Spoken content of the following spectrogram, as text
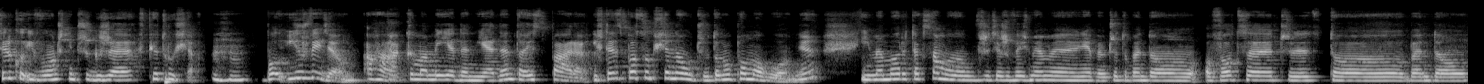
tylko i wyłącznie przy grze w Piotrusia. Mhm. Bo już wiedział, aha, tak. tu mamy jeden, jeden, to jest para. I w ten sposób się nauczył, to mu pomogło, nie? I memory tak samo przecież weźmiemy, nie wiem, czy to będą owoce, czy to będą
